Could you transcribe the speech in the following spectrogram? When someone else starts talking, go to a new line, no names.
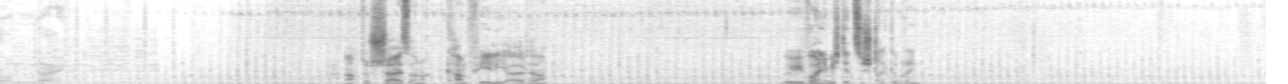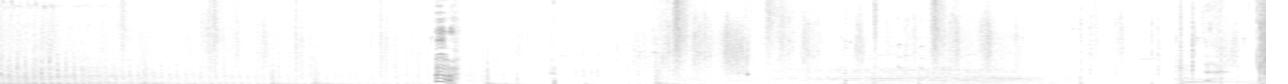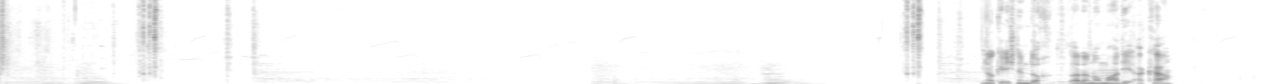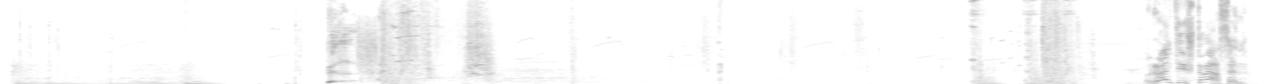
Oh nein.
Ach du Scheiße, auch noch Kampfheli, Alter. Wie wollen die mich denn zur Strecke bringen? Okay, ich nehme doch gerade nochmal die AK.
Räumt die Straßen!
